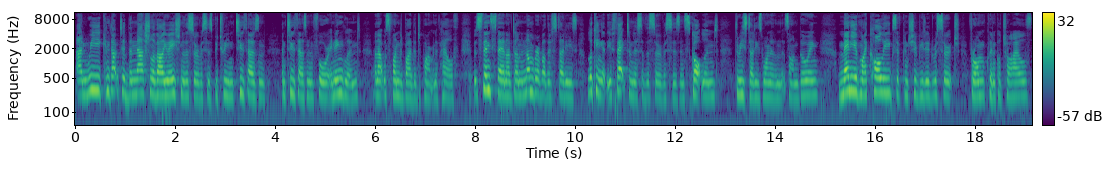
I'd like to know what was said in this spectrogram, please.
And we conducted the national evaluation of the services between 2000 and 2004 in England, and that was funded by the Department of Health. But since then, I've done a number of other studies looking at the effectiveness of the services in Scotland, three studies, one of them that's ongoing. Many of my colleagues have contributed research from clinical trials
